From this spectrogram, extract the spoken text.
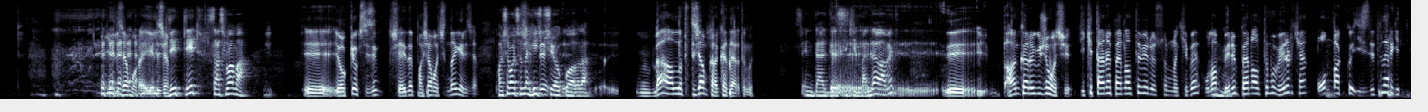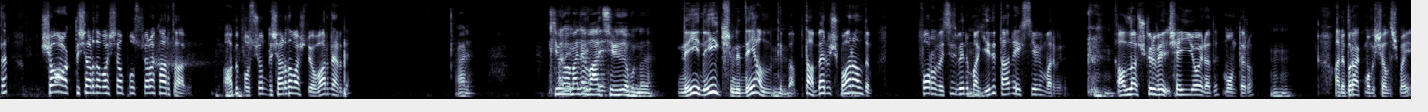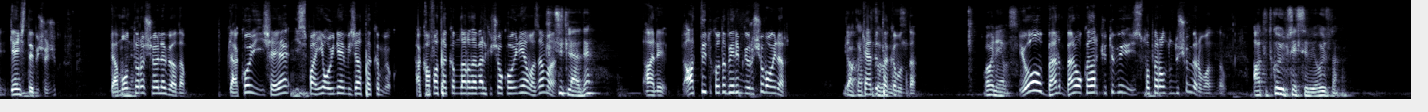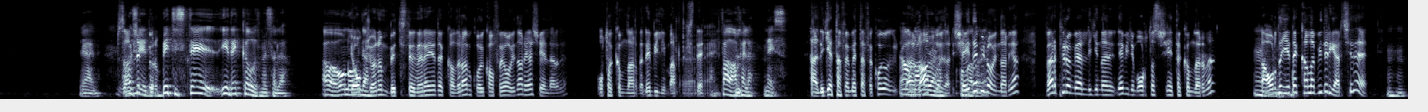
geleceğim oraya geleceğim. Lit lit saçmalama. Ee, yok yok sizin şeyde paşa maçında geleceğim. Paşa maçında Şimdi- hiçbir şey yok bu arada. Ben anlatacağım kanka derdimi. Senin derdini sikeyim ben. Devam et. Ee, Ankara gücü maçı. iki tane penaltı veriyorsun rakibe. Ulan Hı hı. benim penaltımı verirken 10 dakika izlediler gittiler. Şak dışarıda başlayan pozisyona kart abi. Abi pozisyon dışarıda başlıyor. Var nerede? Öyle. Kimi Hani normalde vaat ne- çeviriyor bunları. Neyi neyi şimdi neyi anlatayım ben? Tamam ben 3 puan aldım. Forvetsiz benim bak 7 tane eksiğim var benim. Allah şükür ve şey iyi oynadı Montero. Hı hı. Hani bırakmamış çalışmayı. Genç de bir çocuk. Ya Montero şöyle bir adam. Ya koy şeye İspanya oynayamayacağı takım yok. Ha kafa takımlarda belki çok oynayamaz ama Küçüklerde hani Atletico'da benim görüşüm oynar. yok Kendi takımında. Oynayamaz. Yo ben ben o kadar kötü bir stoper olduğunu düşünmüyorum o adamın. Atletico yüksek seviye o yüzden. Yani. Ama şey, Zannetmiyorum. Betis'te yedek kalır mesela. Ama onu Yok oynar. canım Betis'te nereye yedek kalır abi koy kafaya oynar ya şeylerde. O takımlarda ne bileyim artık işte. Ee, Falan falan. Neyse. Hani Getafe Metafe koy Ya yani rahat oynar, oynar. Şeyde onlar bile oynar. oynar ya. Ver Premier Lig'in hani ne bileyim orta şey takımlarına. Hı Ha, orada yedek kalabilir gerçi de. Hı hı.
